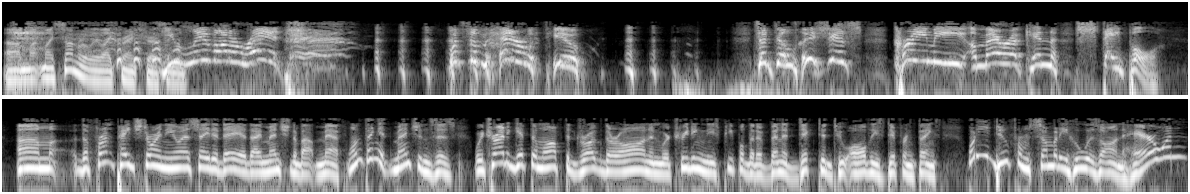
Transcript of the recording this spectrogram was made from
uh, my, my son really likes ranch dressing. You live on a ranch. What's the matter with you? It's a delicious, creamy American staple. Um, the front page story in the USA Today that I mentioned about meth. One thing it mentions is we try to get them off the drug they're on, and we're treating these people that have been addicted to all these different things. What do you do from somebody who was on heroin,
